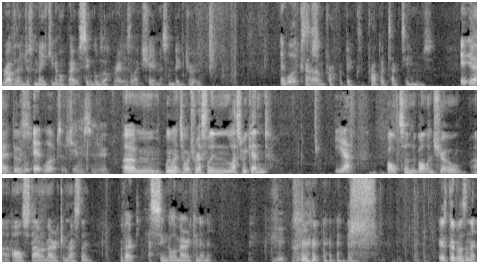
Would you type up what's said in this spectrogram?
rather than just making them up out of singles operators like Sheamus and Big Drew. it works. You can have some proper big, proper tag teams. It, Yeah, it does. It, it works with James and Drew. Um, we went to watch wrestling last weekend. Yep. Bolton, the Bolton Show, uh, All Star American Wrestling, without a single American in it. it was good, wasn't it?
